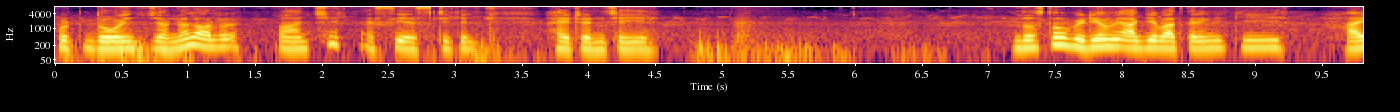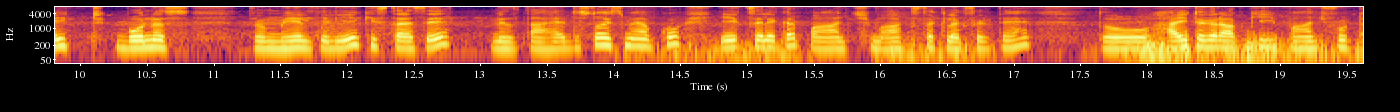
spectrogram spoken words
फुट दो इंच जनरल और पाँच एस सी के हाइट रहनी चाहिए। दोस्तों, वीडियो में आगे बात करेंगे कि हाइट बोनस जो मेल के लिए किस तरह से मिलता है। दोस्तों, इसमें आपको एक से लेकर पाँच मार्क्स तक लग सकते हैं। तो हाइट अगर आपकी पाँच फुट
